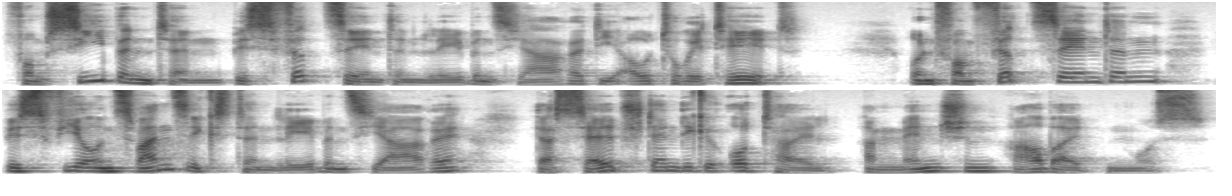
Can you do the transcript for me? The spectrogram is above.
vom siebenten bis vierzehnten Lebensjahre die Autorität und vom 14. bis 24. Lebensjahre das selbstständige Urteil am Menschen arbeiten muss.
